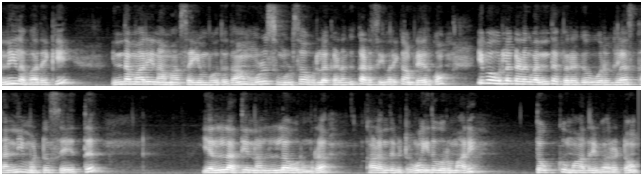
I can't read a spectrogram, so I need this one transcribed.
எண்ணெயில் வதக்கி இந்த மாதிரி நாம் செய்யும்போது தான் முழுசு முழுசாக உருளைக்கிழங்கு கடைசி வரைக்கும் அப்படியே இருக்கும். இப்போ உருளைக்கிழங்கு வந்த பிறகு ஒரு கிளாஸ் தண்ணி மட்டும் சேர்த்து எல்லாத்தையும் நல்லா ஒரு முறை கலந்து விட்டுருவோம். இது ஒரு மாதிரி தொக்கு மாதிரி வரட்டும்.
